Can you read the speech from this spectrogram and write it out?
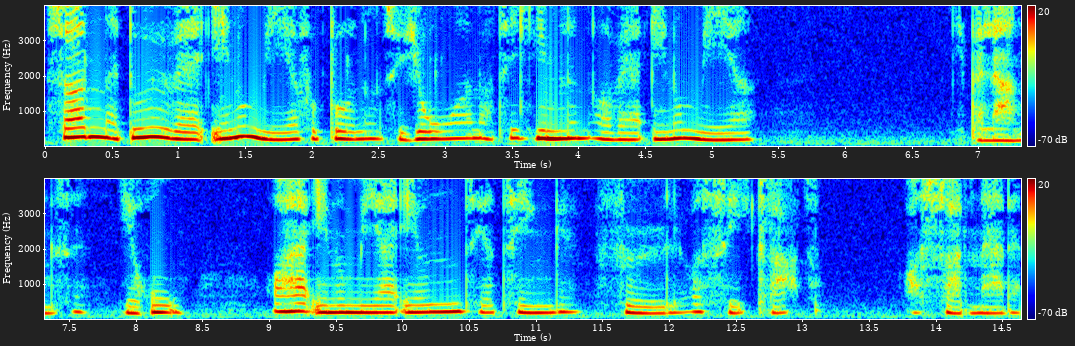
sådan at du vil være endnu mere forbundet til jorden og til himlen og være endnu mere i balance, i ro og have endnu mere evnen til at tænke, føle og se klart. Og sådan er det.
